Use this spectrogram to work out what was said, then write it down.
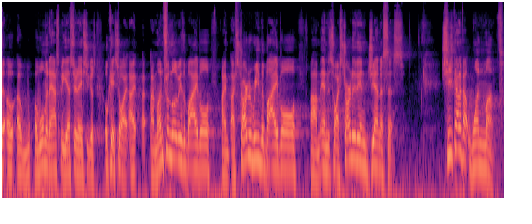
a, a, woman asked me yesterday, she goes, Okay, so I, am unfamiliar with the Bible. I'm, i started reading the Bible, um, and so I started in Genesis. She's got about one month.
